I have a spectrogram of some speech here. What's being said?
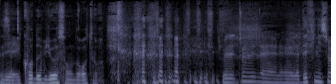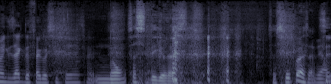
les cours de bio sont de retour. la, la- la définition exacte de phagocité. c'est- Non, Ça, c'est dégueulasse. ça se fait pas, ça merde.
